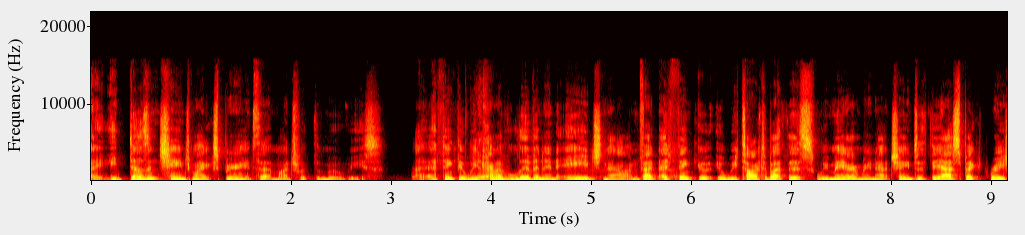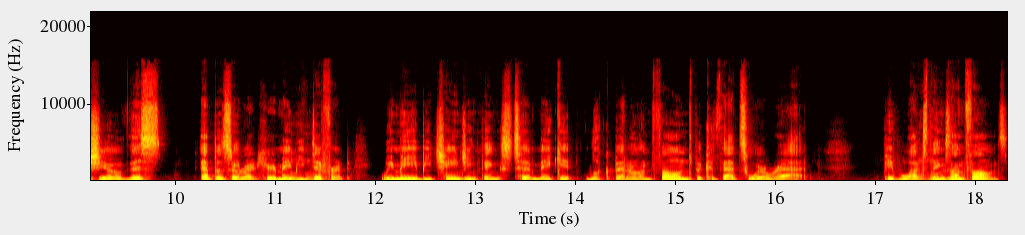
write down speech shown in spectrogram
It doesn't change my experience that much with the movies. I think that we Yeah. kind of live in an age now. In fact, I think it- it- we talked about this. We may or may not change it. The aspect ratio of this episode right here may be Mhm. different. We may be changing things to make it look better on phones because that's where we're at. People watch Mhm. things on phones.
